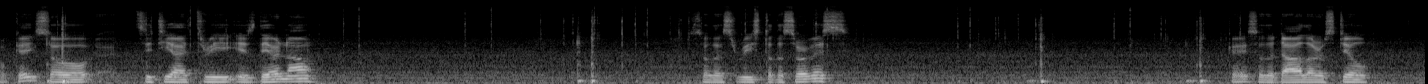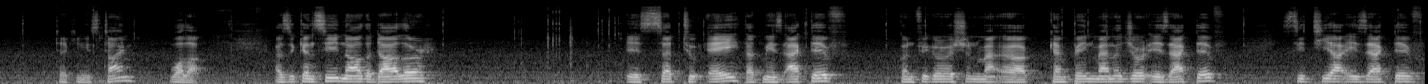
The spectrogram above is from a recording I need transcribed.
Okay so CTI 3 is there now. So let's restart the service. Okay so the dialer is still taking its time. Voila. As you can see now the dialer is set to A. That means active. Configuration ma uh, campaign manager is active. CTI is active.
